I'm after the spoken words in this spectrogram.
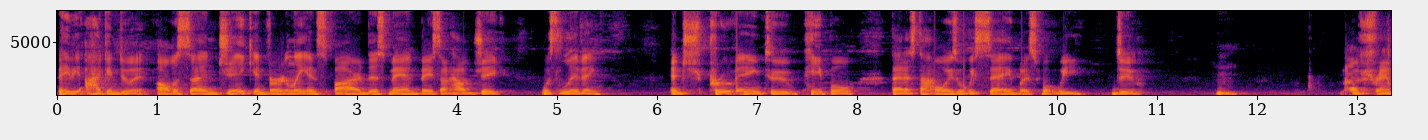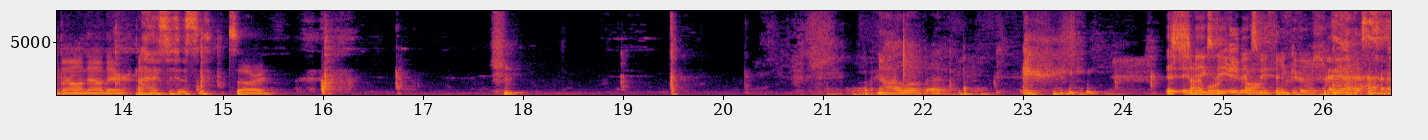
Maybe I can do it. All of a sudden, Jake inadvertently inspired this man based on how Jake was living and proving to people that it's not always what we say, but it's what we do. Hmm. I was just rambling on now there. I was just sorry. no, I love that. It, it makes me it makes me think of yes.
